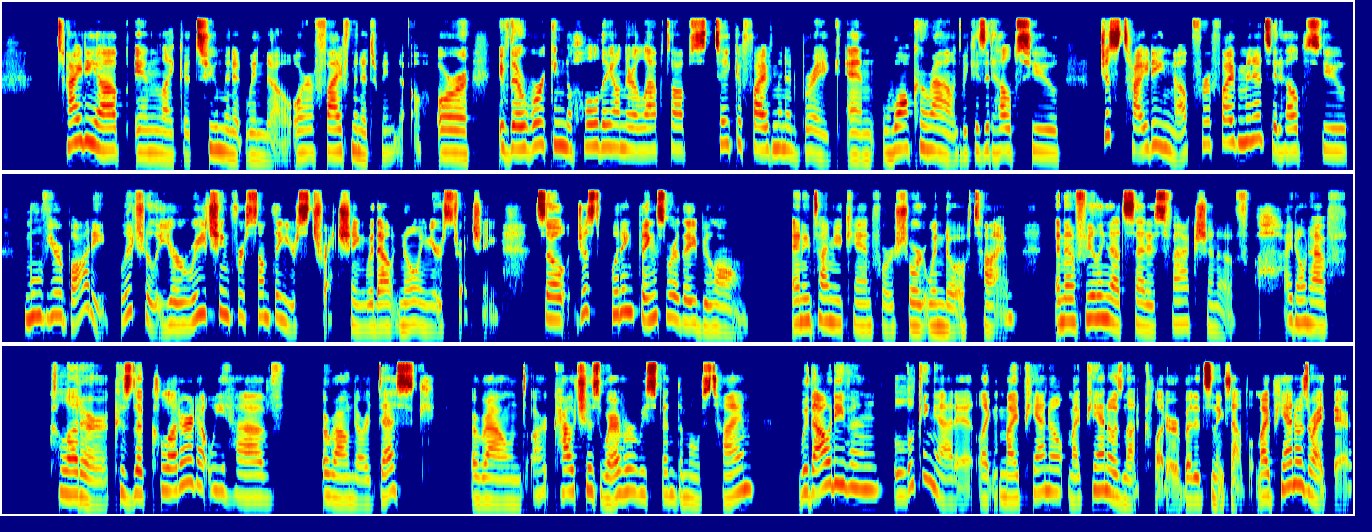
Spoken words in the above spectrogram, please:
tidy up in like a two minute window or a five minute window. Or if they're working the whole day on their laptops, take a five minute break and walk around because it helps you just tidying up for five minutes. It helps you move your body. Literally, you're reaching for something, you're stretching without knowing you're stretching. So just putting things where they belong anytime you can for a short window of time. And then feeling that satisfaction of, oh, I don't have clutter. Because the clutter that we have around our desk, around our couches, wherever we spend the most time, without even looking at it. Like my piano, my piano is not clutter, but it's an example. My piano is right there,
